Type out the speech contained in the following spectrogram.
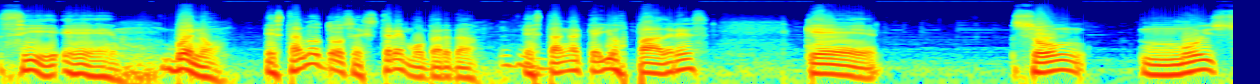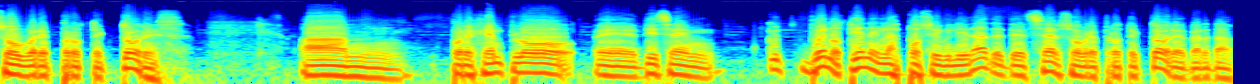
Sí, eh, bueno, están los dos extremos, ¿verdad? Están aquellos padres que son muy sobreprotectores. por ejemplo, eh, dicen, bueno, tienen las posibilidades de ser sobreprotectores, ¿verdad?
